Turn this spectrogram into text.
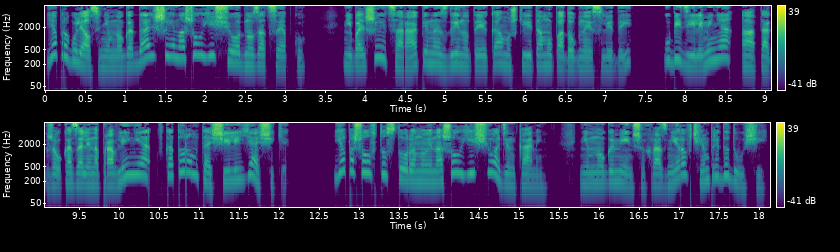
Я прогулялся немного дальше и нашел еще одну зацепку небольшие царапины, сдвинутые камушки и тому подобные следы, убедили меня, а также указали направление, в котором тащили ящики. Я пошел в ту сторону и нашел еще один камень, немного меньших размеров, чем предыдущий.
